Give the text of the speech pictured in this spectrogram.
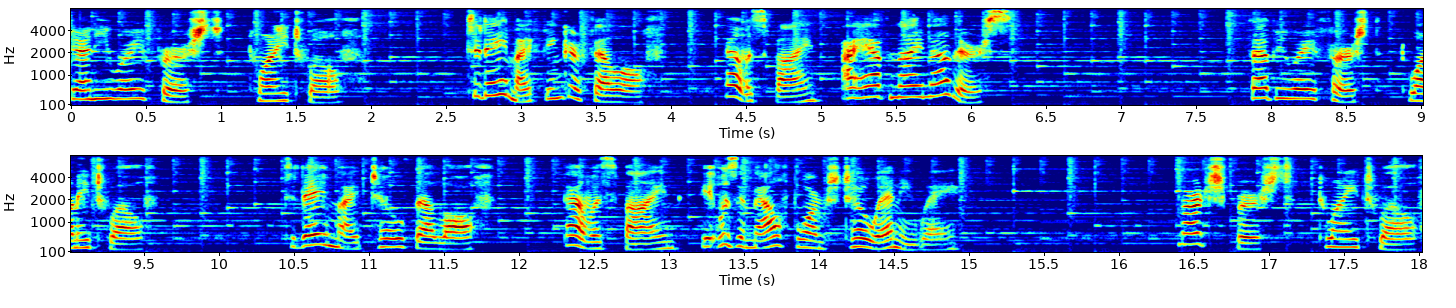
January 1st, 2012. Today my finger fell off. That was fine. I have nine others. February 1st, 2012. Today my toe fell off. That was fine. It was a malformed toe anyway. March 1st, 2012.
